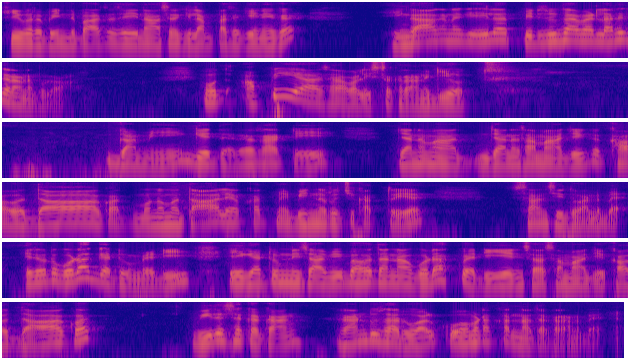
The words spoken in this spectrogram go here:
චීවර බින්ද පාත සේනාසන ගිලම්පස කියන එක හිඟාගෙන ගිහිලා පිරිසුගා වැඩලා හරි කරන්න පුළුවන්. මොකද අපේ ආශාවල් ඉෂ්ට කරන්න ගියොත් ගමේ, ගෙදර, රටේ ජනමා ජන සමාජයක කවදාකවත් මොනම තාලයක්වත් මේ භින්න රුචිකත්වය සංසිඳවන්න බෑ. ඒකට ගොඩක් ගැටුම් වැඩි. ඒ ගැටුම් නිසා විභව තනාව ගොඩක් වැඩි. ඒ නිසා සමාජයේ කවදාකවත් විරසකකම් රණ්ඩු සරුවල් කොහොමඩක් කරන්නත කරන්න බෑ.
